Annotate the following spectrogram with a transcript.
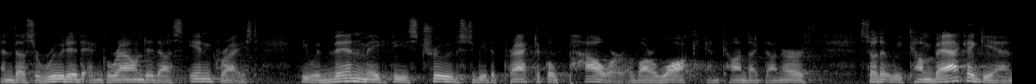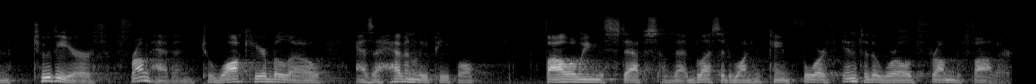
and thus rooted and grounded us in Christ, he would then make these truths to be the practical power of our walk and conduct on earth so that we come back again to the earth from heaven to walk here below as a heavenly people, following the steps of that blessed one who came forth into the world from the Father.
